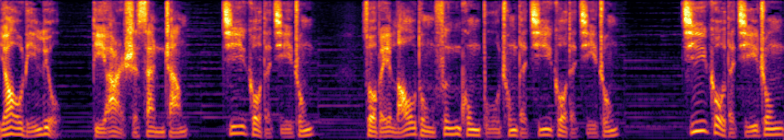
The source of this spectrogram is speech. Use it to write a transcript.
幺零六第二十三章机构的集中，作为劳动分工补充的机构的集中，机构的集中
